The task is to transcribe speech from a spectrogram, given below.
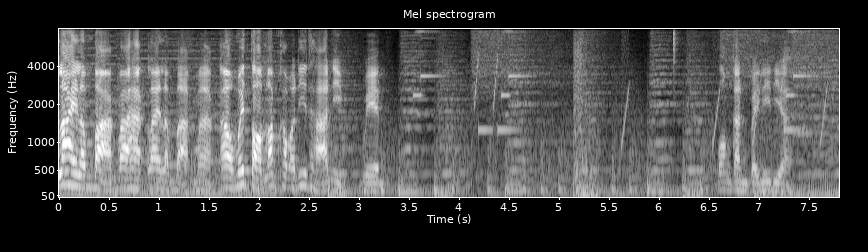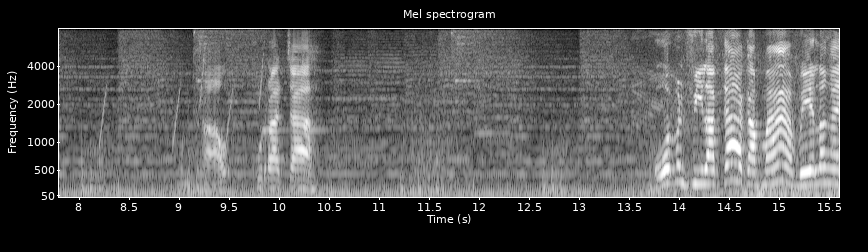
ไล่ลำบากมากไล่ลำบากมาก เอ้าไม่ตอบรับคำอธิษฐานอีกเวน ป้องกันไปนิดเดียวคนขาวคุราจาโอ้มันฟีลาก้ากลับมา เวนแล้วไง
